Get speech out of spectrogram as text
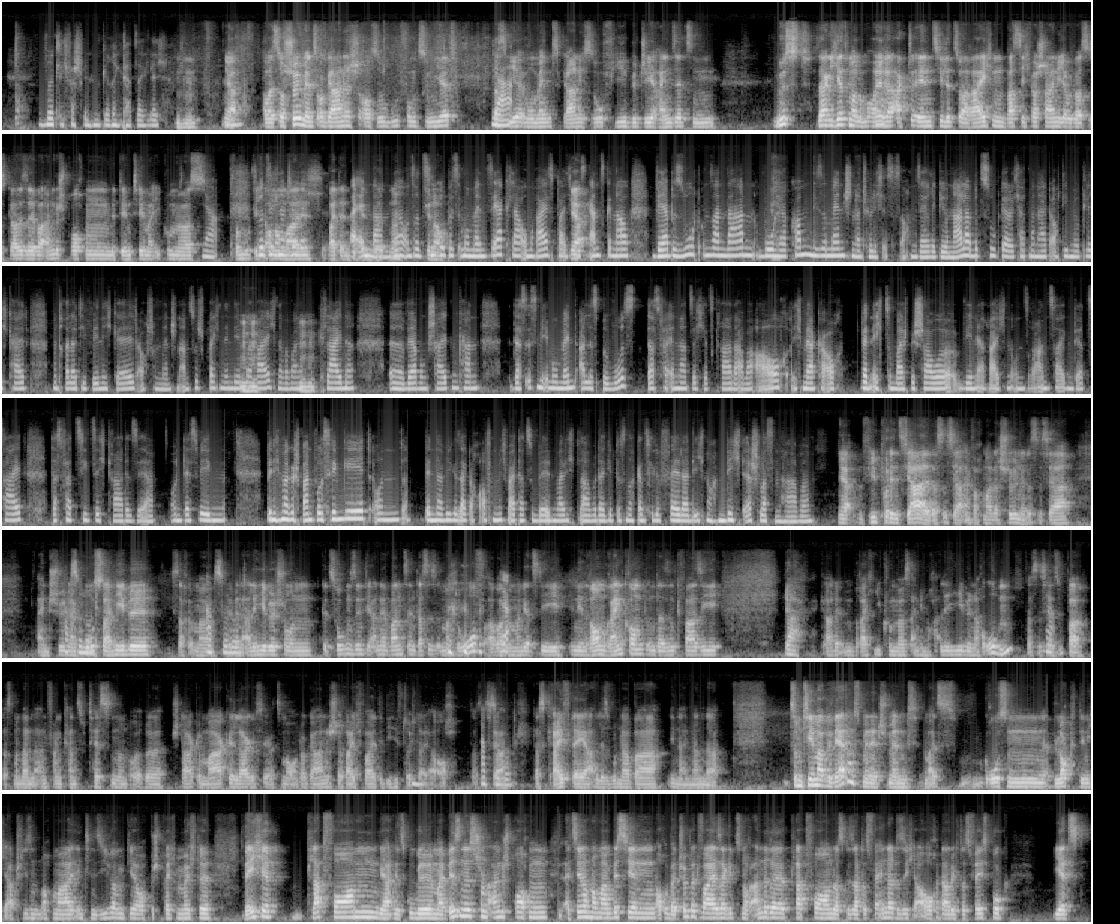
wirklich verschwindend gering tatsächlich. Mhm. Ja, aber es ist doch schön, wenn es organisch auch so gut funktioniert, dass ja. ihr im Moment gar nicht so viel Budget einsetzen müsst, sage ich jetzt mal, um eure aktuellen Ziele zu erreichen, was sich wahrscheinlich, aber du hast es gerade selber angesprochen, mit dem Thema E-Commerce ja. vermutlich auch nochmal weiterentwickeln. Wird, ne? Ne? Unsere Zielgruppe genau. ist im Moment sehr klar umreißbar. Ich ja. weiß ganz genau, wer besucht unseren Laden, woher kommen diese Menschen. Natürlich ist es auch ein sehr regionaler Bezug. Dadurch hat man halt auch die Möglichkeit, mit relativ wenig Geld auch schon Menschen anzusprechen in dem mhm. Bereich, ne? weil man mhm. eine kleine äh, Werbung schalten kann. Das ist mir im Moment alles bewusst. Das verändert sich jetzt gerade aber auch. Ich merke auch, wenn ich zum Beispiel schaue, wen erreichen unsere Anzeigen derzeit, das verzieht sich gerade sehr. Und deswegen bin ich mal gespannt, wo es hingeht und bin da, wie gesagt, auch offen, mich weiterzubilden, weil ich glaube, da gibt es noch ganz viele Felder, die ich noch nicht erschlossen habe. Ja, und viel Potenzial. Das ist ja einfach mal das Schöne. Das ist ja ein schöner, Absolut. großer Hebel. Ich sage immer, Absolut. wenn alle Hebel schon gezogen sind, die an der Wand sind, das ist immer doof. Aber ja. wenn man jetzt die in den Raum reinkommt und da sind quasi ja, gerade im Bereich E-Commerce eigentlich noch alle Hebel nach oben. Das ist ja. ja. super, dass man dann anfangen kann zu testen und eure starke Marke, lage ich jetzt mal, und organische Reichweite, die hilft euch mhm. da ja auch. Das Absolut. Ja, das greift da ja alles wunderbar ineinander. Zum Thema Bewertungsmanagement als großen Block, den ich abschließend nochmal intensiver mit dir auch besprechen möchte. Welche Plattformen, wir hatten jetzt Google My Business schon angesprochen, erzähl doch nochmal ein bisschen auch über TripAdvisor. Gibt es noch andere Plattformen? Du hast gesagt, das veränderte sich auch dadurch, dass Facebook jetzt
